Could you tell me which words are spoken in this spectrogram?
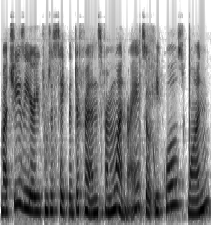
much easier, you can just take the difference from 1, right? So equals 1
